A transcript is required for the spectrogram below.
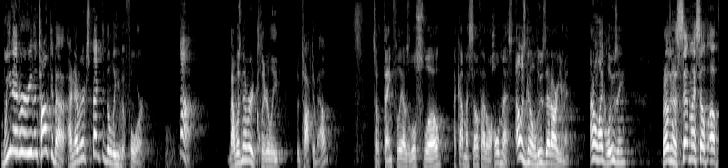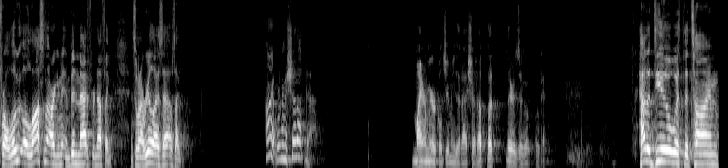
we never even talked about. I never expected to leave at four. Nah, that was never clearly talked about. So thankfully, I was a little slow. I got myself out of a whole mess. I was going to lose that argument. I don't like losing, but I was going to set myself up for a, lo- a loss in the argument and been mad for nothing. And so when I realized that, I was like, all right, we're going to shut up now. Minor miracle, Jimmy, that I shut up, but there's a, okay. How to deal with the time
